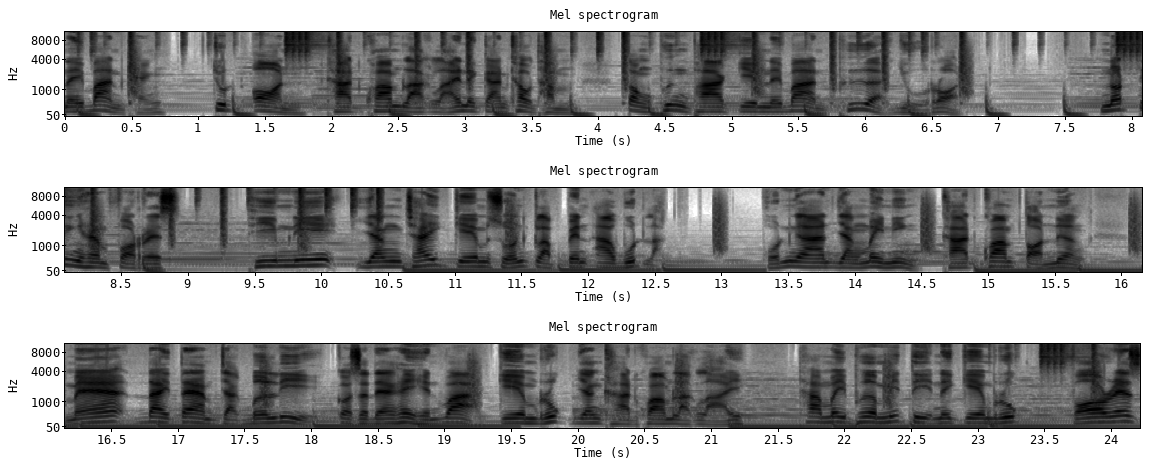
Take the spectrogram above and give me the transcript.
ในบ้านแข็ง จุดอ่อนขาดความหลากหลายในการเข้าทำ ต้องพึ่งพาเกมในบ้านเพื่ออยู่รอด Nottingham Forest ทีมนี้ยังใช้เกมสวนกลับเป็นอาวุธหลัก ผลงานยังไม่นิ่งขาดความต่อเนื่อง แม้ได้แต้มจากเบอร์ลี่ก็แสดงให้เห็นว่าเกมรุกยังขาดความหลากหลาย ถ้าไม่เพิ่มมิติในเกมรุก Forest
